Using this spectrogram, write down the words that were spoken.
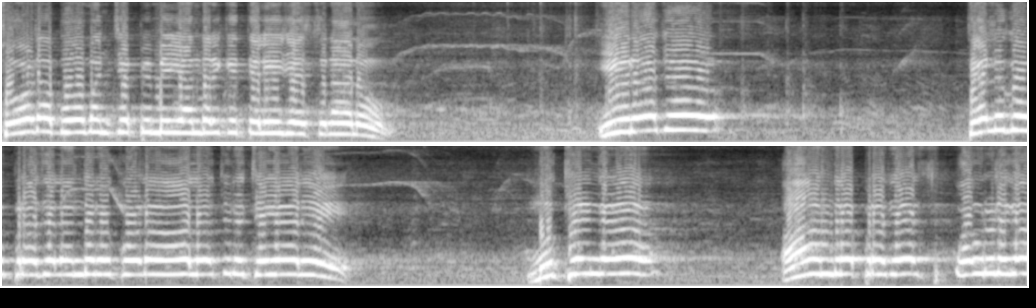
చూడబోమని చెప్పి మీ అందరికీ తెలియజేస్తున్నాను. ఈరోజు తెలుగు ప్రజలందరూ కూడా ఆలోచన చేయాలి. ముఖ్యంగా ఆంధ్రప్రదేశ్ పౌరుడిగా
